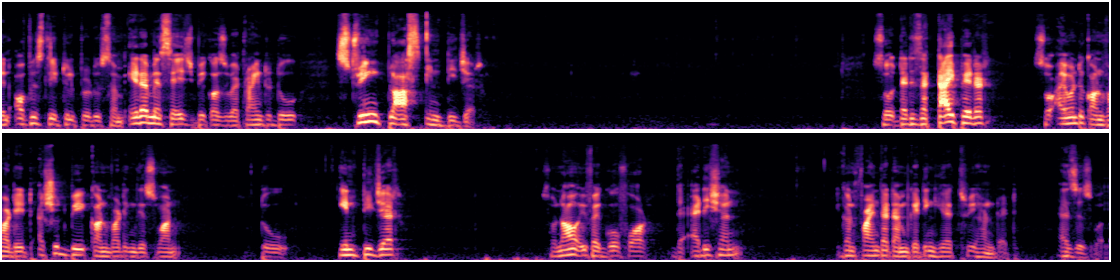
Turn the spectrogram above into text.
then obviously it will produce some error message because we are trying to do string plus integer. So that is a type error. So I want to convert it. I should be converting this one to integer so now if I go for the addition you can find that I'm getting here 300 as usual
